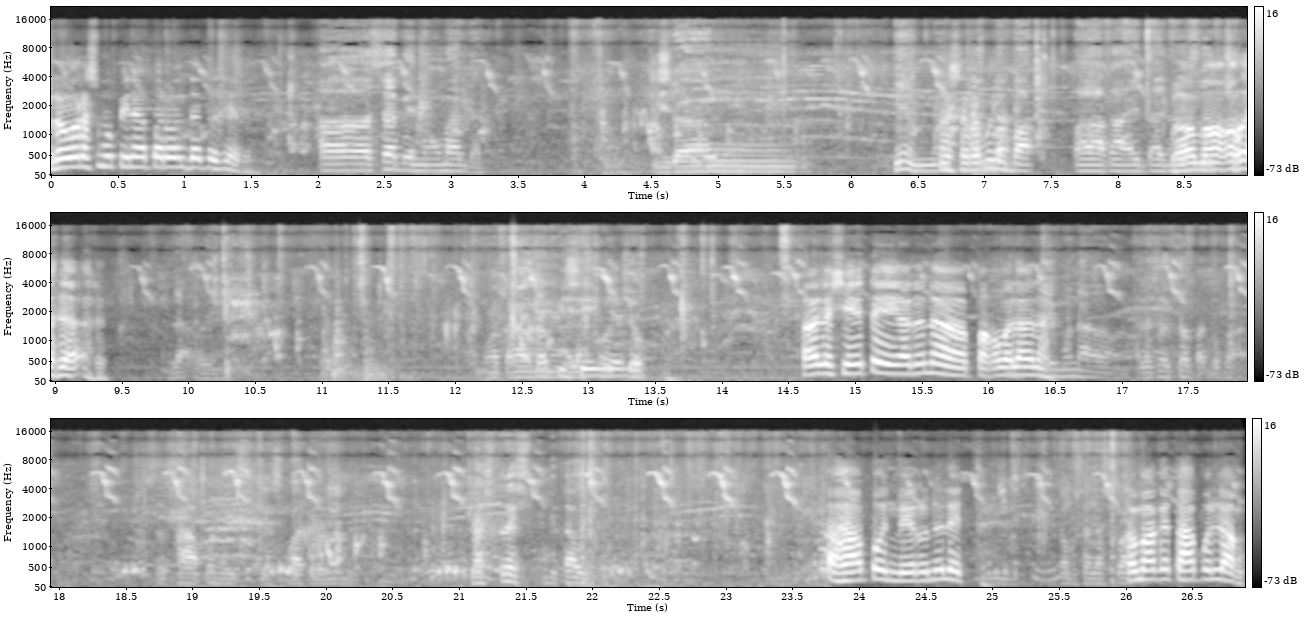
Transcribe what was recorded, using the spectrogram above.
Ano oras mo pinaparonda to, sir? Ah, 7 ng umaga. Hanggang yun, Ah, sarap mo na. Baba, ah, kahit ano. Baka makakawala. Okay. Mga na ng alas no? Alas 7, ano na, pakawala na. 8. muna, alas 8 patuka. So, sa hapon ay alas 4 na. Alas 3, bitaw. Ah, hapon, meron ulit. Tapos alas 4. Kamagat hapon lang.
